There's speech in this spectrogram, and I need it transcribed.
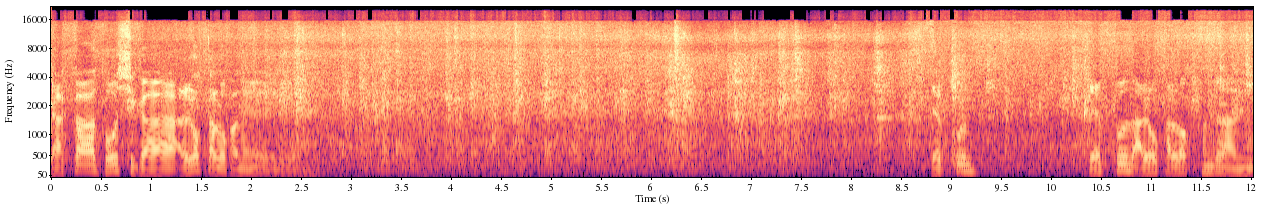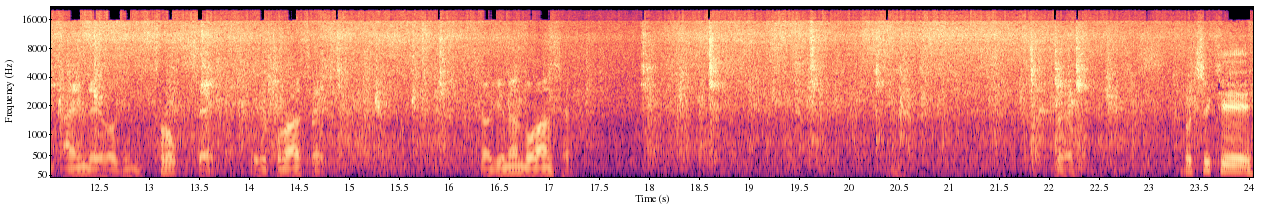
약간 도시가 알록달록하네요. 이게. 예쁜 예쁜 알록달록한 건 아니, 아닌데요. 여긴 초록색, 여기 보라색, 여기는 노란색. 그래요. 솔직히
